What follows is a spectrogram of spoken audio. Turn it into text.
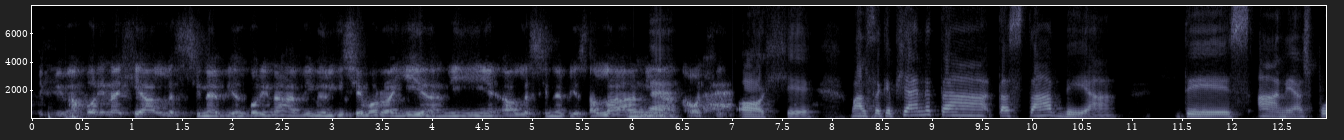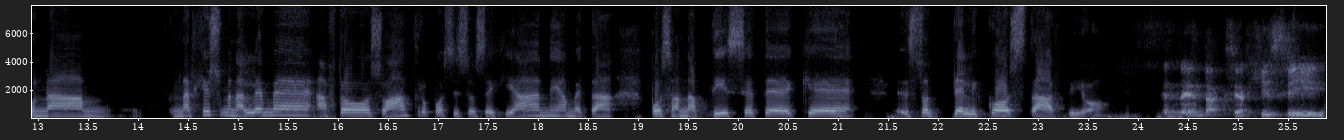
χτύπημα μπορεί να έχει άλλες συνέπειες. Μπορεί να δημιουργήσει αιμορραγία ή άλλες συνέπειες. Αλλά άνοια, ναι. όχι. Όχι. Μάλιστα. Και ποια είναι τα, τα στάδια της άνοιας που να, να αρχίσουμε να λέμε αυτός ο άνθρωπος ίσως έχει άνοια, μετά πώς αναπτύσσεται και στο τελικό στάδιο. Ε, ναι, εντάξει, αρχίζει,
